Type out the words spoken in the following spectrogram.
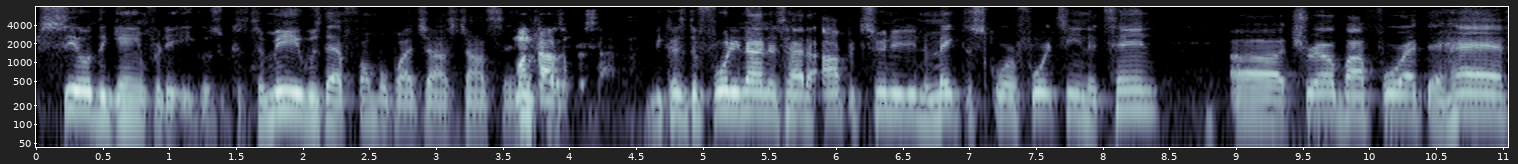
sealed the game for the Eagles because to me it was that fumble by Josh Johnson. 1000%. Because the 49ers had an opportunity to make the score 14 to 10, uh, trail by four at the half.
